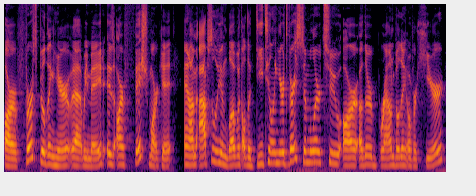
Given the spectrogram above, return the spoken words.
our first building here that we made is our fish market. And I'm absolutely in love with all the detailing here. It's very similar to our other brown building over here.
